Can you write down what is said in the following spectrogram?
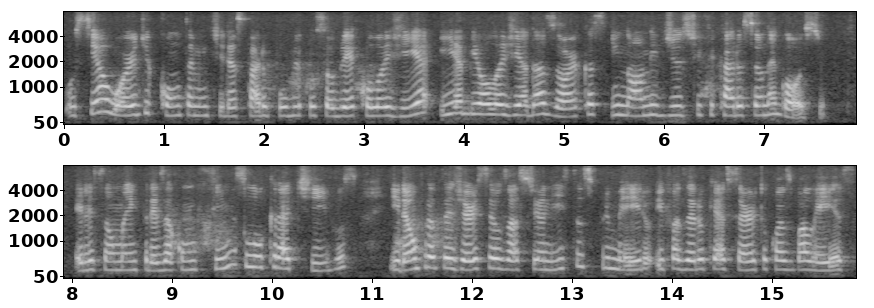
o Sea World conta mentiras para o público sobre ecologia e a biologia das orcas em nome de justificar o seu negócio. Eles são uma empresa com fins lucrativos irão proteger seus acionistas primeiro e fazer o que é certo com as baleias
